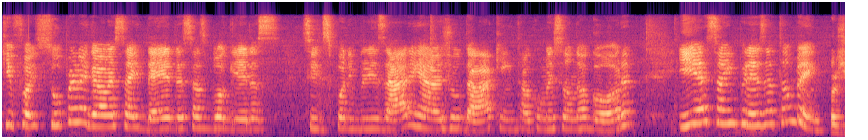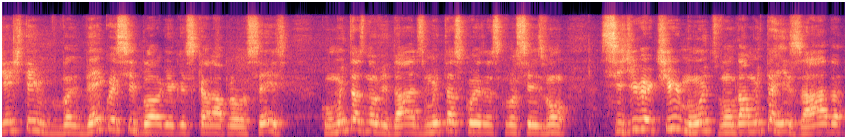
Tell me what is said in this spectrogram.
Que foi super legal essa ideia dessas blogueiras se disponibilizarem a ajudar quem tá começando agora. E essa empresa também. A gente tem, vem com esse blog, com esse canal pra vocês, com muitas novidades, muitas coisas que vocês vão se divertir muito, vão dar muita risada,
